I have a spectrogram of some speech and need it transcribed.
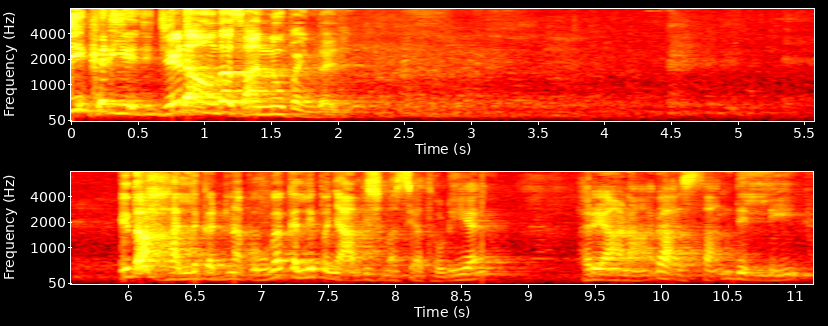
ਕੀ ਕਰੀਏ ਜੀ? ਜਿਹੜਾ ਆਉਂਦਾ ਸਾਨੂੰ ਪੈਂਦਾ ਜੀ। ਇਹਦਾ ਹੱਲ ਕੱਢਣਾ ਪਊਗਾ। ਕੱਲੇ ਪੰਜਾਬ ਦੀ ਸਮੱਸਿਆ ਥੋੜੀ ਹੈ। ਹਰਿਆਣਾ, ਰਾਜਸਥਾਨ, ਦਿੱਲੀ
